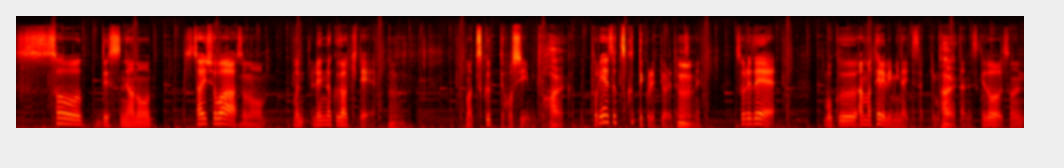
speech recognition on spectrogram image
そうですね。あの最初はその、まあ、連絡が来て、うん。まあ、作ってほしいみたいな、はい。とりあえず作ってくれって言われたんですよね、それで僕あんまテレビ見ないってさっきも言ったんですけど、そのあの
